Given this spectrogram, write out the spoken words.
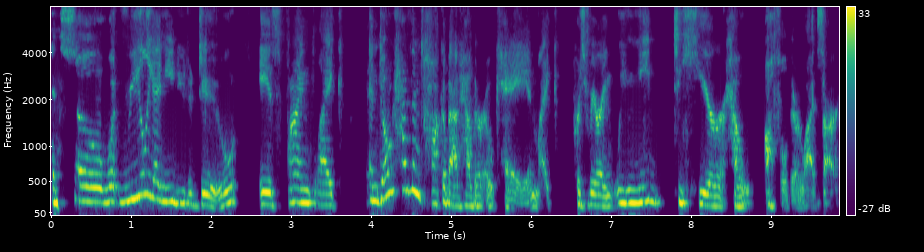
And so what really i need you to do is find like and don't have them talk about how they're okay and like persevering. We need to hear how awful their lives are.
